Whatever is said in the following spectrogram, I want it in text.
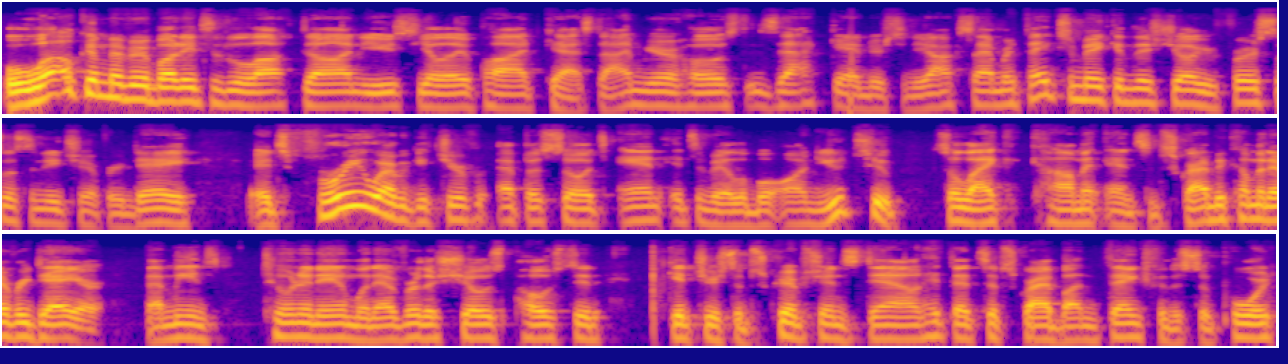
Welcome, everybody, to the Locked On UCLA podcast. I'm your host, Zach Anderson Yoxsimer. Thanks for making this show your first listen each and every day. It's free wherever you get your episodes, and it's available on YouTube. So, like, comment, and subscribe. To become an everydayer. That means tuning in whenever the show's posted. Get your subscriptions down. Hit that subscribe button. Thanks for the support.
